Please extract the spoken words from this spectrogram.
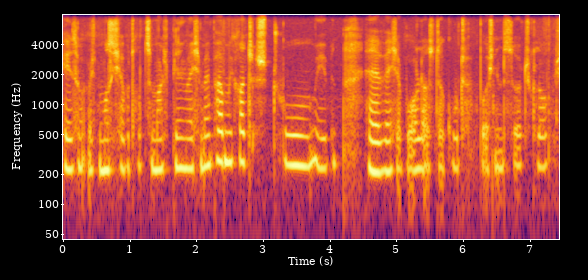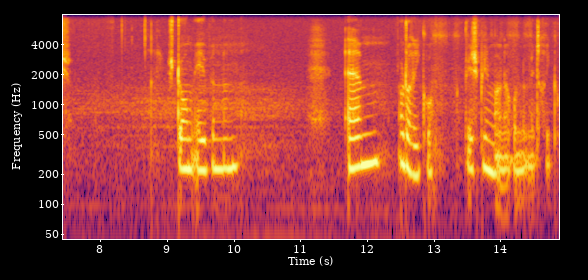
Okay, so muss ich aber trotzdem mal spielen. Welche Map haben wir gerade? Sturm eben. Hä, welcher Brawler ist da gut? Boah, ich nehme Search, glaube ich. Sturmebenen. Ähm, oder Rico. Wir spielen mal eine Runde mit Rico.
